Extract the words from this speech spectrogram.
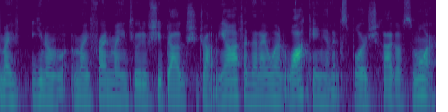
my, you know, my friend, my intuitive sheepdog, she dropped me off and then I went walking and explored Chicago some more.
